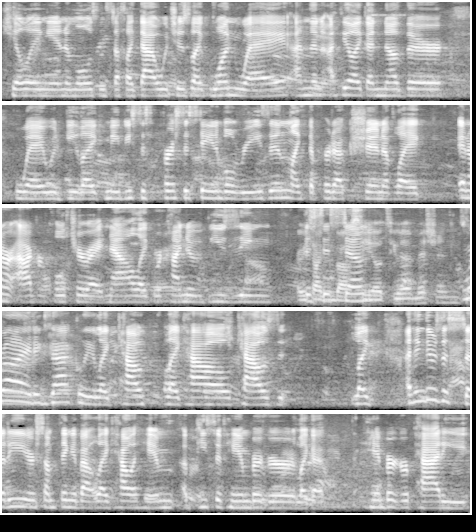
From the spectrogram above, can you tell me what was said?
killing animals and stuff like that," which is like one way, and then I feel like another way would be like maybe for a sustainable reason, like the production of like in our agriculture right now. Like we're kind of using Are you the talking system. about CO two emissions? or- Right, yeah. exactly. Like cow, like how cows, like I think there's a study or something about like how a ham, a piece of hamburger, like a hamburger patty,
